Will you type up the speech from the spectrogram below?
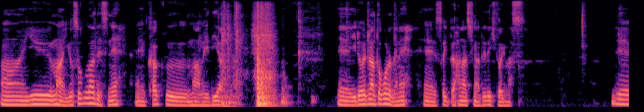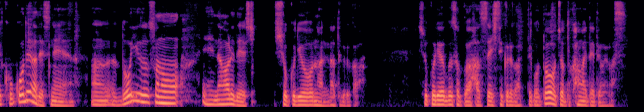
あいう、まあ、予測がですね、各、まあ、メディア、えー、いろいろなところでね、えー、そういった話が出てきております。で、ここではですね、あどういうその、え流れで食料難になってくるか。食料不足が発生してくるかってことをちょっと考えたいと思います。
